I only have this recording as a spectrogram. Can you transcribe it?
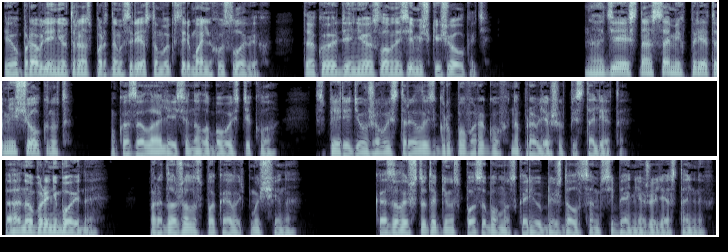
и управлению транспортным средством в экстремальных условиях. Такое для нее словно семечки щелкать. «Надеюсь, нас самих при этом не щелкнут», — указала Олеся на лобовое стекло. Спереди уже выстроилась группа врагов, направлявших пистолеты. «Оно бронебойно», — продолжал успокаивать мужчина. Казалось, что таким способом он скорее убеждал сам себя, нежели остальных.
